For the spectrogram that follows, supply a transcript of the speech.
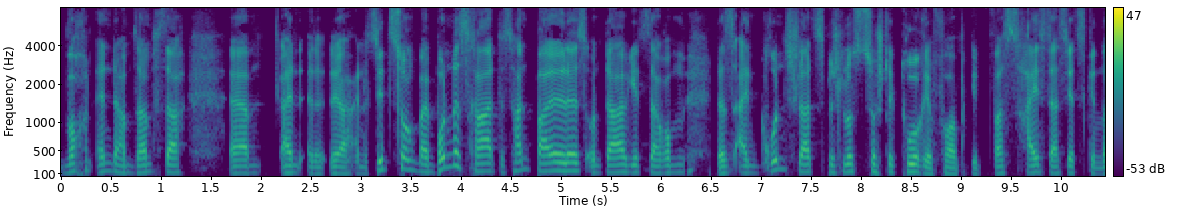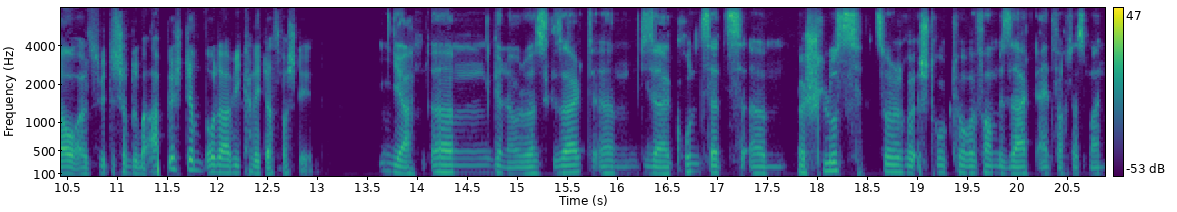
Wochenende, am Samstag ähm, ein, äh, eine Sitzung beim Bundesrat des Handballes und da geht es darum, dass es einen Grundsatzbeschluss zur Strukturreform gibt. Was heißt das jetzt genau? Also wird es schon darüber abgestimmt oder wie kann ich das verstehen? Ja, ähm, genau, du hast gesagt, ähm, dieser Grundsatzbeschluss ähm, zur Strukturreform besagt einfach, dass man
